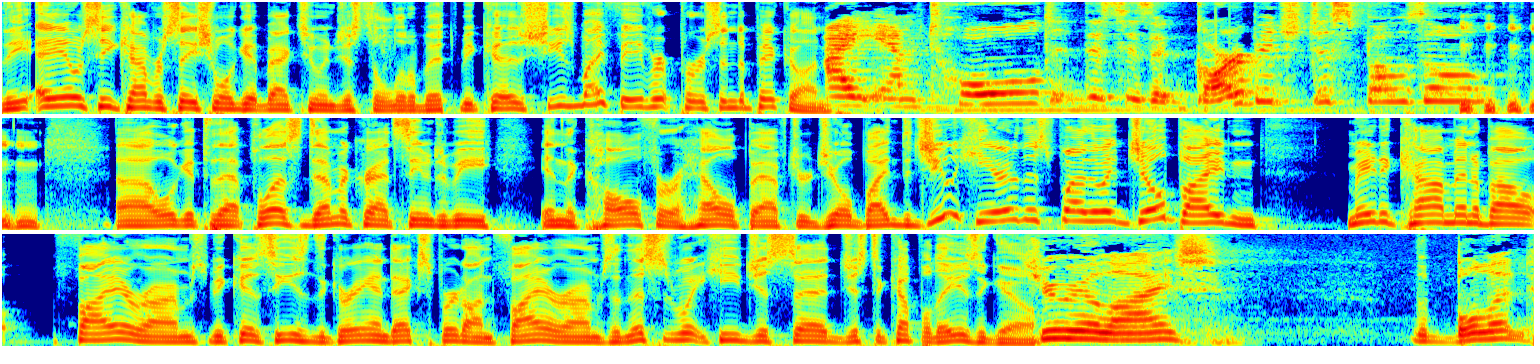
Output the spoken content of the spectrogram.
The AOC conversation we'll get back to in just a little bit because she's my favorite person to pick on. I am told this is a garbage disposal. uh, we'll get to that. Plus, Democrats seem to be in the call for help after Joe Biden. Did you hear this, by the way? Joe Biden made a comment about firearms because he's the grand expert on firearms. And this is what he just said just a couple days ago. Do you realize the bullet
